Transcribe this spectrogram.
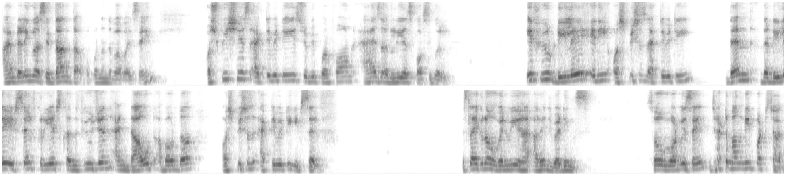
I am telling you a Siddhanta, Upananda Baba is saying. Auspicious activities should be performed as early as possible. If you delay any auspicious activity, then the delay itself creates confusion and doubt about the auspicious activity itself. It's like, you know, when we arrange weddings. So what we say, jhat mangni pat.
